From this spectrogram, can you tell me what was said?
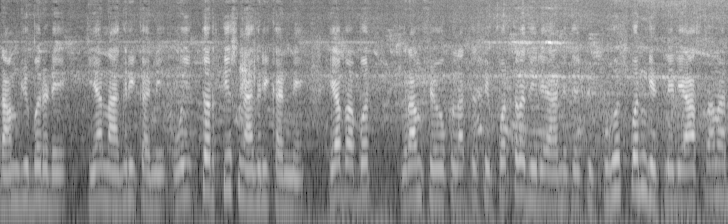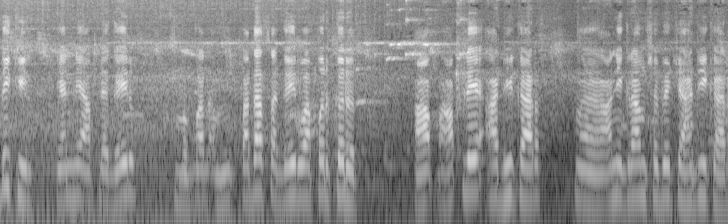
रामजी बर्डे या नागरिकांनी व इतर तीस नागरिकांनी याबाबत ग्रामसेवकला तसे पत्र दिले आणि त्याची पोहोच पण घेतलेली असताना देखील यांनी आपल्या गैर पद पदाचा गैरवापर करत आप आपले अधिकार आणि ग्रामसभेचे अधिकार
